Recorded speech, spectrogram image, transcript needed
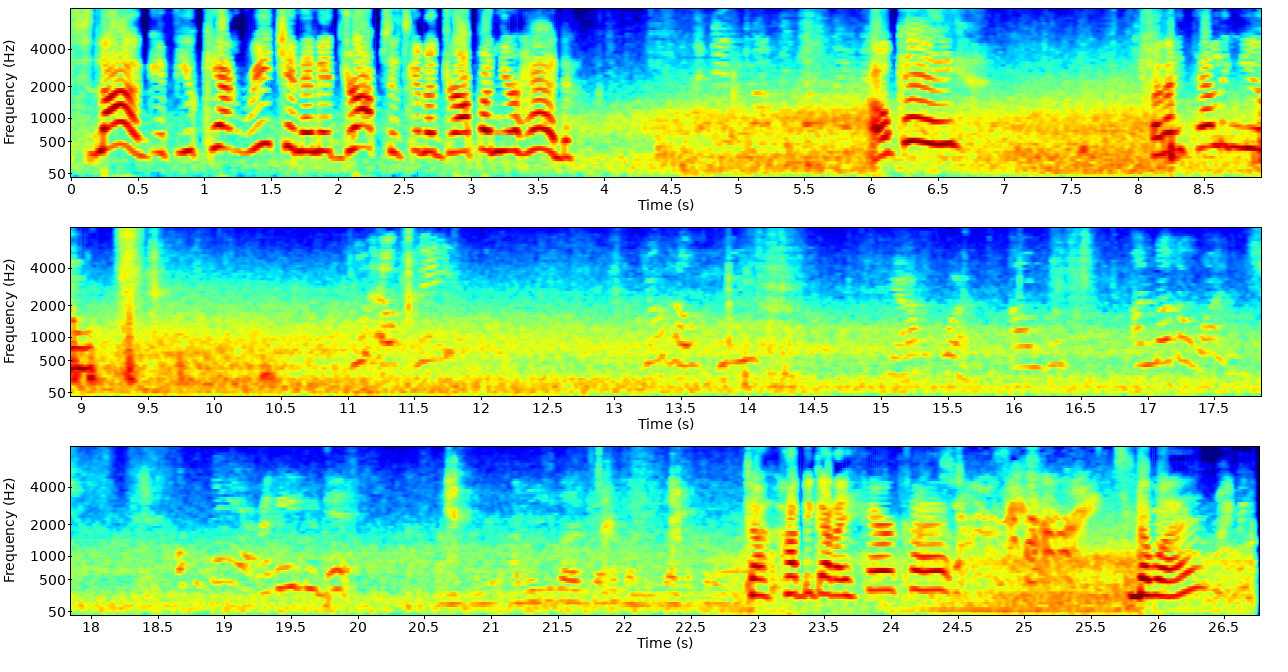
slug, if you can't reach it and it drops, it's gonna drop on your head. Okay. But I'm telling you. You help me? You help me? Yeah, what? Um, with another one. Over there. I need to do this. I need you guys, Danica, I need you guys to put them. The hubby got a haircut. The what? We can't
